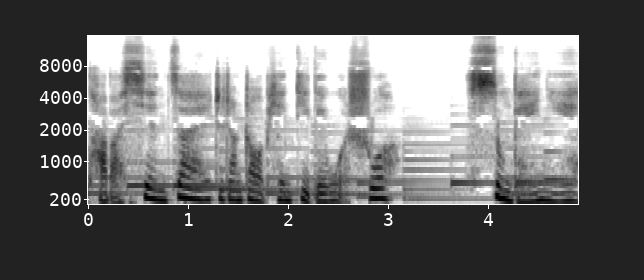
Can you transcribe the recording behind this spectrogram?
他把现在这张照片递给我，说：“送给你，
